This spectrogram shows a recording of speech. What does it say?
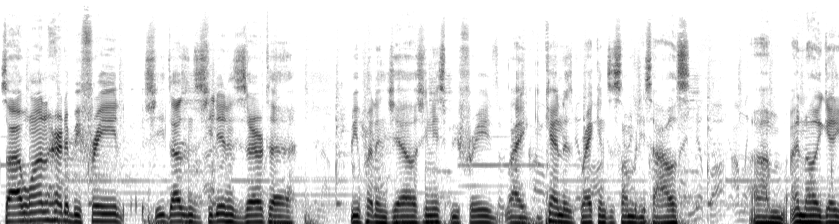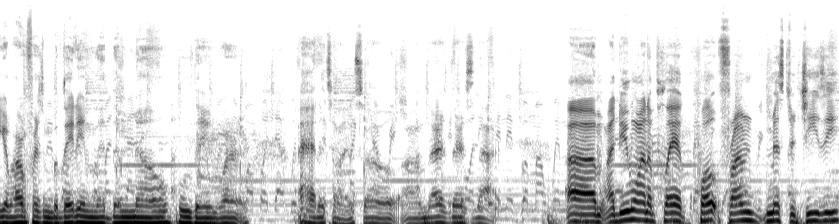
So I want her to be freed. She doesn't. She didn't deserve to be put in jail. She needs to be freed. Like you can't just break into somebody's house. Um, I know you get your law enforcement, but they didn't let them know who they were ahead of time. So um, there's there's that. Um, I do want to play a quote from Mr. Jeezy.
